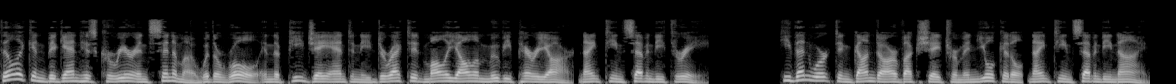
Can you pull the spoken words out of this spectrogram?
Thilakan began his career in cinema with a role in the P. J. Antony directed Malayalam movie Periyar 1973. He then worked in Gandharvakshetram and Ulkadal 1979.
